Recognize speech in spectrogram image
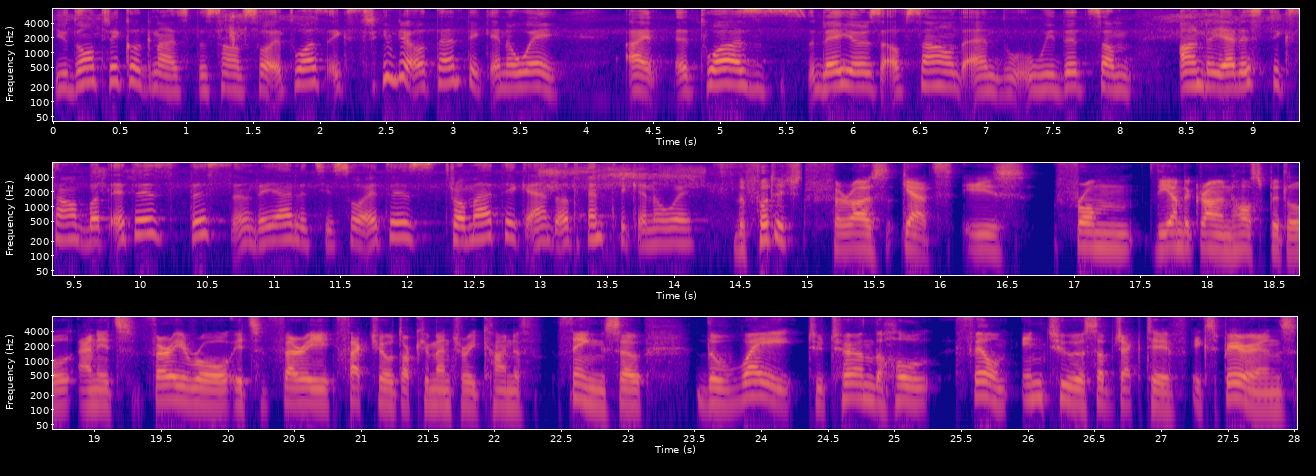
You don't recognize the sound. So it was extremely authentic in a way. I, it was layers of sound and we did some unrealistic sound but it is this in reality. So it is traumatic and authentic in a way. The footage Firas gets is from the underground hospital and it's very raw it's very factual documentary kind of thing so the way to turn the whole film into a subjective experience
